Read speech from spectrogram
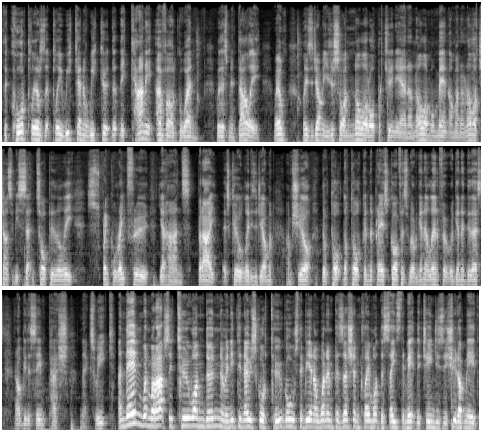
the core players that play week in and week out, that they can't ever go in with this mentality? Well, ladies and gentlemen, you just saw another opportunity and another momentum and another chance to be sitting top of the league sprinkle right through your hands. But aye, it's cool, ladies and gentlemen. I'm sure they'll talk their talk in the press conference. We're going to learn from it. We're going to do this, and it'll be the same pish next week. And then when we're actually 2 1 down and we need to now score two goals to be in a winning position, Clement decides to make the changes he should have made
